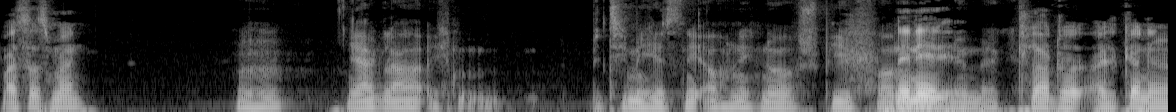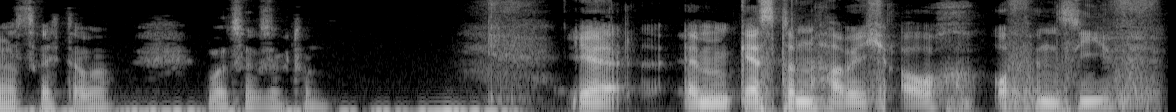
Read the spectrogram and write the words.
Weißt du, was ich meine? Mhm. Ja, klar, ich beziehe mich jetzt nicht, auch nicht nur aufs Spiel von Nee, nee, Nürnberg. klar, du äh, generell hast recht, aber wolltest du gesagt haben. Ja, ähm, gestern habe ich auch offensiv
